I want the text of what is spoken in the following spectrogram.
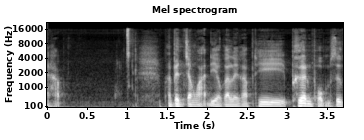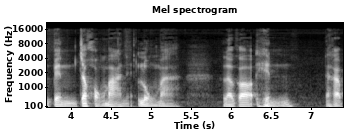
นะครับ มันเป็นจังหวะเดียวกันเลยครับ ที่เพื่อนผมซึ่งเป็นเจ้าของบ้านเนี่ยลงมา แล้วก็เห็นนะครับ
